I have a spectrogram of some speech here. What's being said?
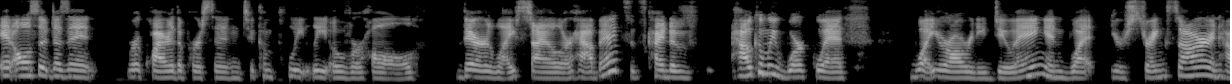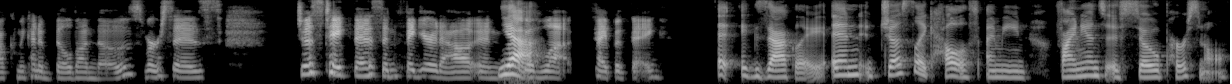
it also doesn't require the person to completely overhaul their lifestyle or habits. It's kind of how can we work with what you're already doing and what your strengths are and how can we kind of build on those versus just take this and figure it out and yeah. good luck type of thing. Exactly. And just like health, I mean, finance is so personal.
